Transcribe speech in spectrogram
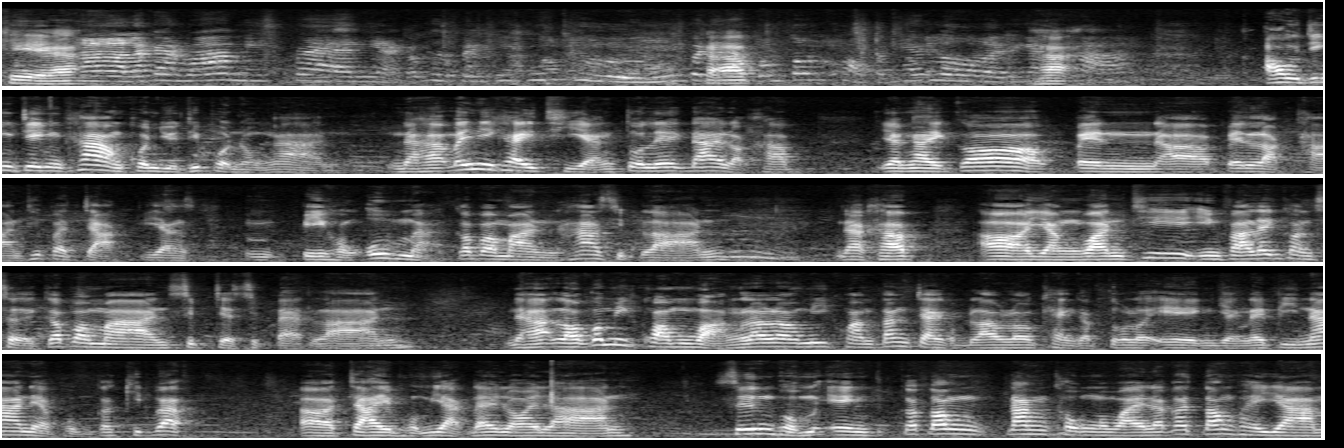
เคฮะ อ่าแล้วกันว่ามิสแกรนเนี่ยก็คือเป็นที่พูดถึง เป็นครัอับนดับต้นๆของประเทศเลยเป็นไงฮะคะ เอาจริงๆ ค่าของคนอยู่ที่ผลของงานนะฮะไม่มีใครเถียงตัวเลขได้หรอกครับ ยังไงก็เป็นอ่าเป็นหลักฐานที่ประจักษ์อย่างปีของอุ้มอะก็ประมาณ 50 ล้านอืม นะครับอ่าอย่างวันที่อิงฟ้าเล่นคอนเสิร์ตก็ประมาณ 17-18 ล้านนะฮะเราก็มีความหวังแล้วเรามีความตั้งใจกับเราเราแข่งกับตัวเราเอง อย่างในปีหน้าเนี่ยผมก็คิดว่าอ่าใจผมอยากได้ร้อยล้าน ซึ่งผมเองก็ต้องตั้งธงเอาไว้ แล้วก็ต้องพยายาม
